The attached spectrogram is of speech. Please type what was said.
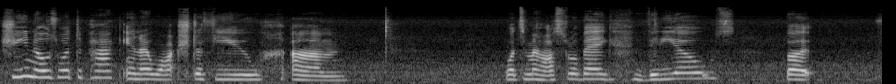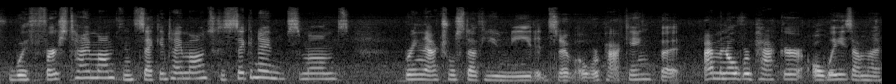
she knows what to pack. And I watched a few, um, what's in my hospital bag videos. But with first time moms and second time moms. Because second time moms bring the actual stuff you need instead of overpacking. But I'm an overpacker always. I'm a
